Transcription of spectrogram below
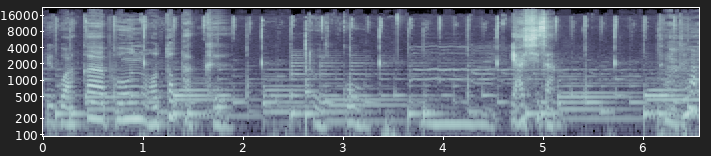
그리고 아까 본 워터파크도 있고 음, 야시장 등등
